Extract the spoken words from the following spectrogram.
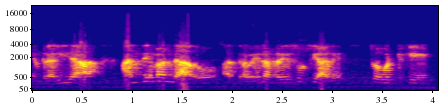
en, realidad demandado a través de las redes sociales sobre que,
